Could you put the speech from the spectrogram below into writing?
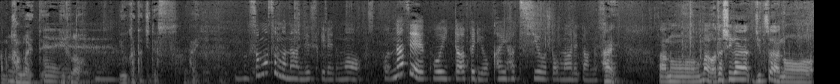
あの考えているという形です。はい。そもそもなんですけれども、なぜこういったアプリを開発しようと思われたんですか、はい。あのまあ、私が実はあの、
